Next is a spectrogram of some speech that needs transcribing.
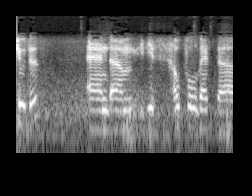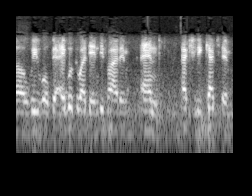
shooters, and um, it is hopeful that uh, we will be able to identify them and actually catch them.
